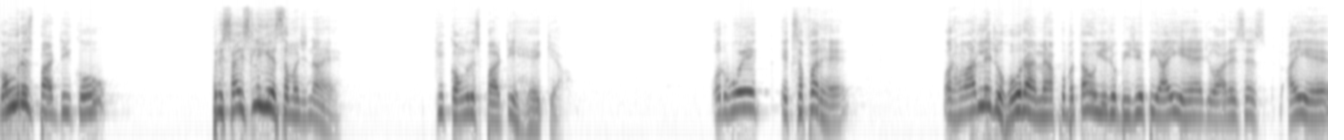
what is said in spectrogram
कांग्रेस पार्टी को प्रिसाइसली ये समझना है कि कांग्रेस पार्टी है क्या। और वो एक एक सफ़र है। और हमारे लिए जो हो रहा है मैं आपको बताऊँ ये जो बीजेपी आई है जो आरएसएस आई है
